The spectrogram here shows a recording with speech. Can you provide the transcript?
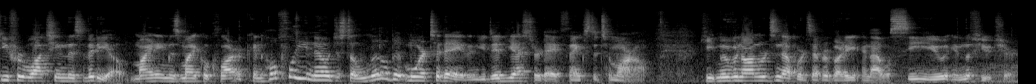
thank you for watching this video. My name is Michael Clark and hopefully you know just a little bit more today than you did yesterday thanks to tomorrow. Keep moving onwards and upwards everybody and I will see you in the future.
